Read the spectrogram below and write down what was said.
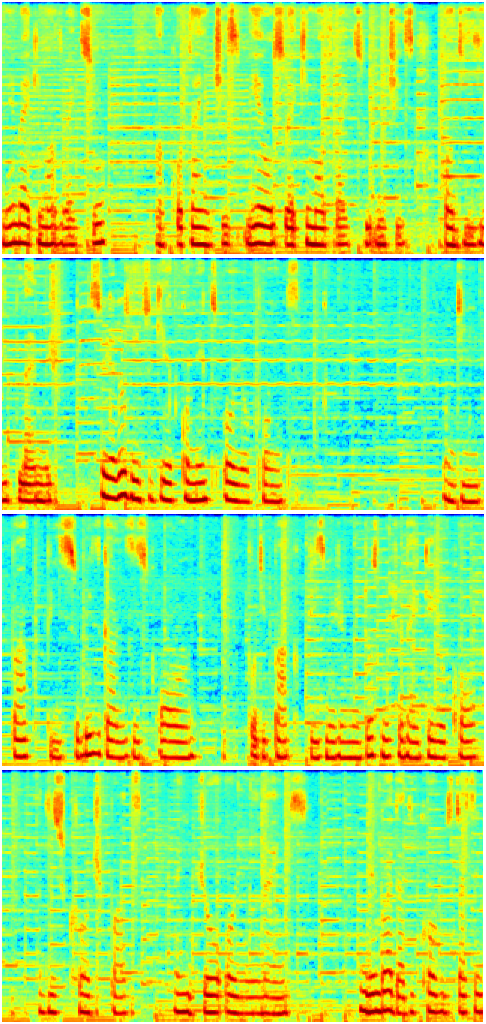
Remember i came out by two and quarter inches. Here also i came out by two inches on the hip line measure. So you're just going to get connect all your points on the back piece. So basically this is all for the back piece measurement. Just make sure that you get your curve at this crotch part and you draw all your lines remember that the curve is starting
